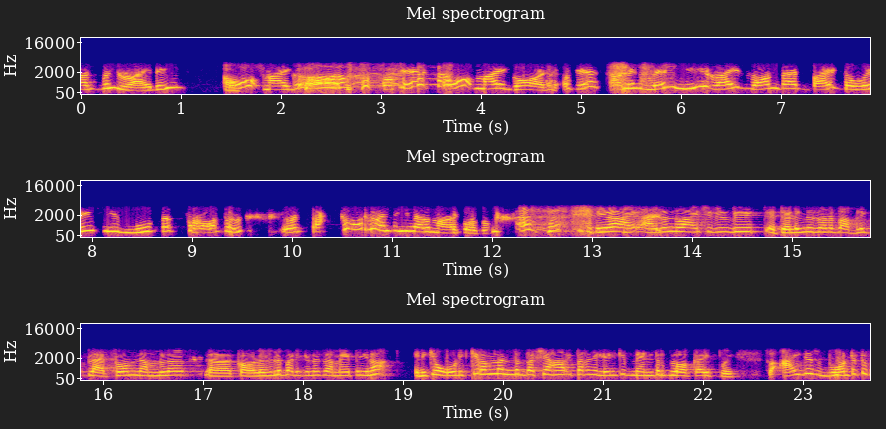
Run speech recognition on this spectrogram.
husband riding Oh. oh my oh. god. okay. Oh my god. Okay. I when he rides on that bike, the way he moves the throttle ഒരു ട്രക്ക് പോലും ഉണ്ടെങ്കിൽ അത് മാറിക്കൊടുക്കും. You know I shouldn't be telling this on a public platform നമ്മൾ കോളേജിൽ പഠിക്കുന്ന സമയത്ത് യുനോ എനിക്ക് ഓടിക്കണം എന്നുണ്ട് പക്ഷെ ആ പറഞ്ഞില്ലേ എനിക്ക് മെന്റൽ ബ്ലോക്ക് ആയി പോയി സോ ഐ ജസ്റ്റ് വാണ്ടഡ് ടു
